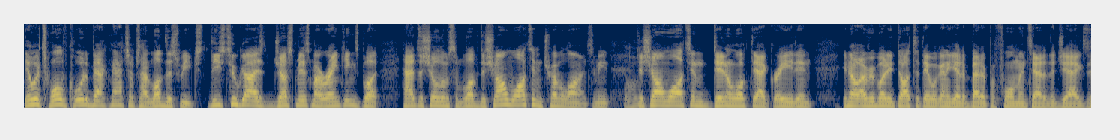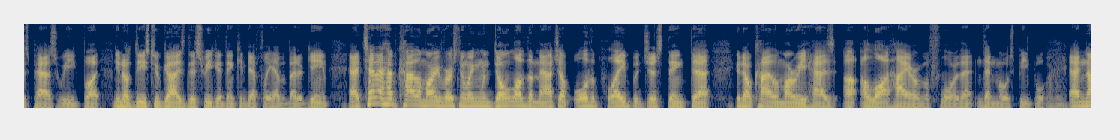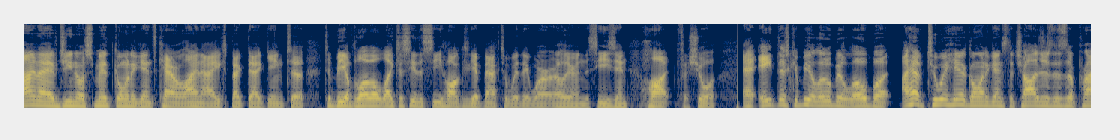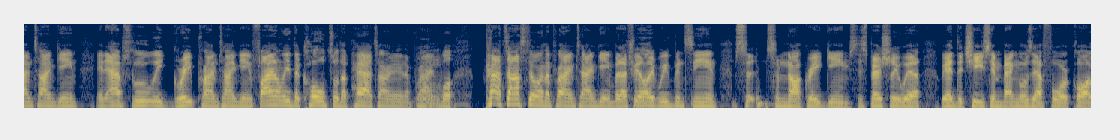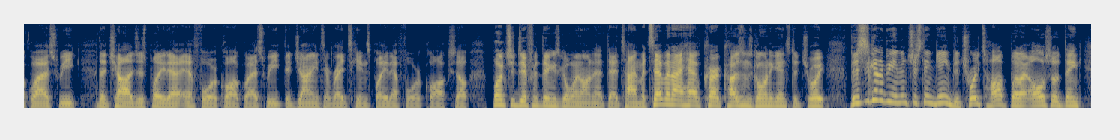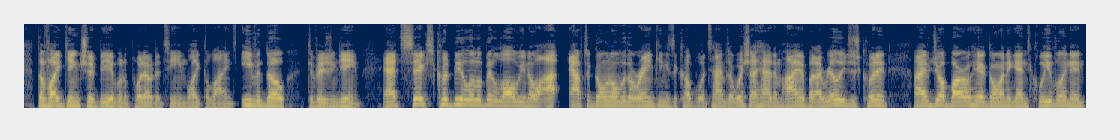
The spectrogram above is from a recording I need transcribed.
there were 12 quarterback matchups I love this week. These two guys just missed my rankings, but had to show them some love. Deshaun Watson and Trevor Lawrence. I mean, Mm-hmm. Deshaun Watson didn't look that great, and you know everybody thought that they were going to get a better performance out of the Jags this past week. But you know these two guys this week, I think, can definitely have a better game. At 10, I have Kyler Murray versus New England. Don't love the matchup or the play, but just think that you know Kyler Murray has a, a lot higher of a floor than than most people. Mm-hmm. At nine, I have Geno Smith going against Carolina. I expect that game to to be a blowout. Like to see the Seahawks get back to where they were earlier in the season. Hot for sure. At eight, this could be a little bit low, but I have Tua here going against the Chargers. This is a primetime game, an absolutely great primetime game. Finally, the Colts or the Pats aren't in a prime. Well, Pats are still in a primetime game, but I feel like we've been seeing s- some not great games, especially where we had the Chiefs and Bengals at 4 o'clock last week. The Chargers played at, at 4 o'clock last week. The Giants and Redskins played at 4 o'clock. So, bunch of different things going on at that time. At 7, I have Kirk Cousins going against Detroit. This is going to be an interesting game. Detroit's hot, but I also think the Vikings should be able to put out a team like the Lions, even though division game. At six could be a little bit low. You know, I, after going over the rankings a couple of times, I wish I had him higher, but I really just couldn't. I have Joe Burrow here going against Cleveland, and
